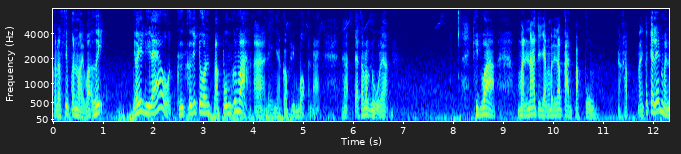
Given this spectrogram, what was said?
กระซิบกันหน่อยว่าเฮ้ยเฮ้ยดีแล้ว คือคือที่โจนปรับปรุงขึ้นว่ะอ่าอะไรเงี้ยก็พิมพ์บอกกันได้นะแต่สำหรับหนูเนี่ยคิดว่ามันน่าจะยังไม่ได้รับการปรับปรุงนะครับ มันก็จะเล่นเหมือน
